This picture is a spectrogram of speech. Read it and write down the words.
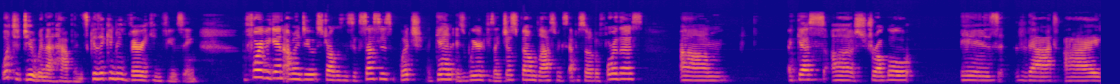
what to do when that happens, because it can be very confusing. Before I begin, I'm going to do struggles and successes, which again is weird because I just filmed last week's episode before this. Um, I guess a struggle is that I,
